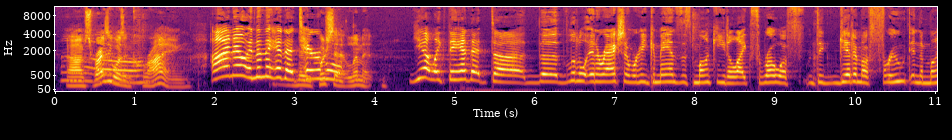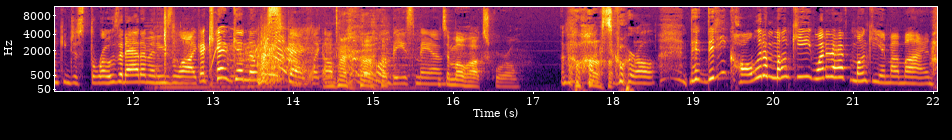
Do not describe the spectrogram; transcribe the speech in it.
uh, I'm surprised he wasn't crying. I know, and then they had that Maybe terrible. push that limit. Yeah, like they had that uh, the little interaction where he commands this monkey to like throw a f- to get him a fruit, and the monkey just throws it at him, and he's like, "I can't get no respect." Like, oh, poor beast man, It's a Mohawk squirrel. A mohawk squirrel. Did, did he call it a monkey? Why did I have monkey in my mind?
